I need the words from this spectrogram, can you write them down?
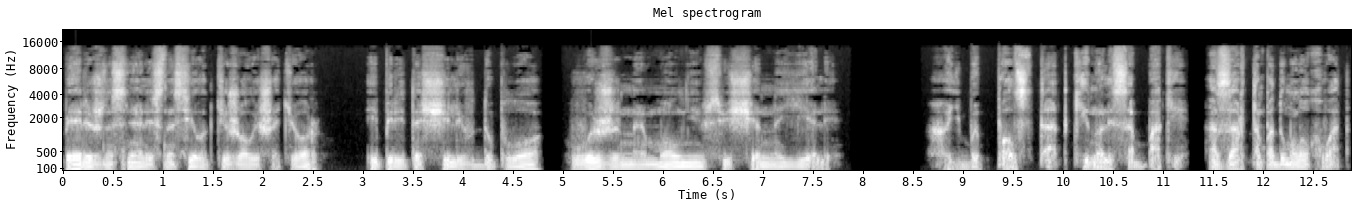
бережно сняли с носилок тяжелый шатер и перетащили в дупло, выжженное молнией в священной ели. Хоть бы полста откинули собаки, азартно подумал ухват.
